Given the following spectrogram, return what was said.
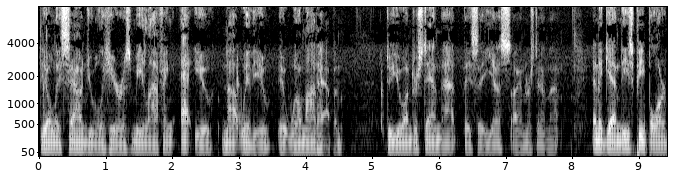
the only sound you will hear is me laughing at you, not with you. It will not happen. Do you understand that? They say, Yes, I understand that. And again, these people are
